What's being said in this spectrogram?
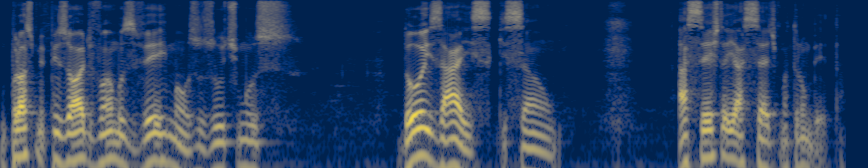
no próximo episódio vamos ver, irmãos, os últimos dois ais, que são a sexta e a sétima trombeta.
